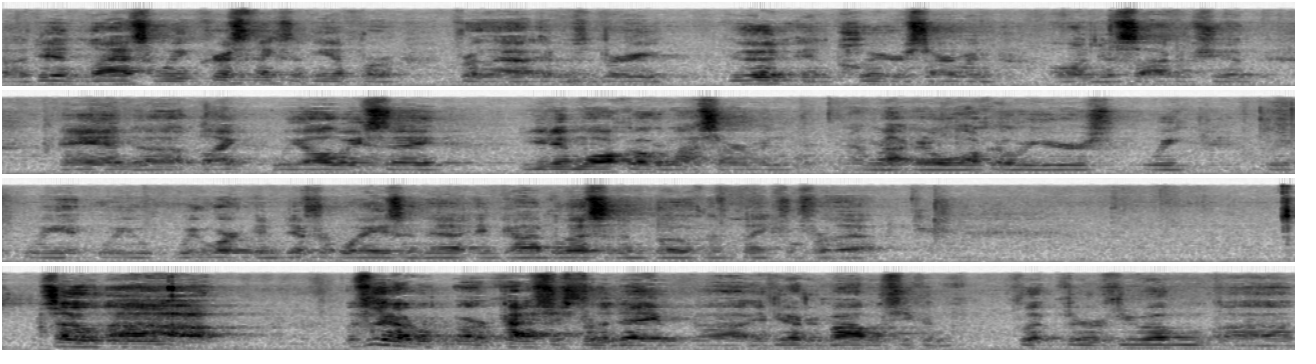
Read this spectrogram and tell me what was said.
uh, did last week. Chris, thanks again for, for that. It was a very good and clear sermon on discipleship. And uh, like we always say, you didn't walk over my sermon, and I'm not going to walk over yours. We we, we, we worked in different ways in that, and God blessed them both, and I'm thankful for that. So, uh, let's look at our, our passage for the day. Uh, if you have your Bibles, you can flip through a few of them, uh,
